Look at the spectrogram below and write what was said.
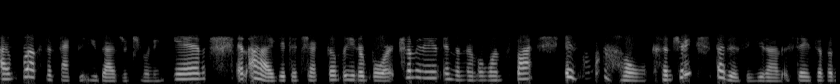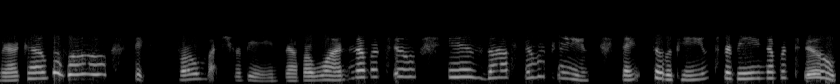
I love the fact that you guys are tuning in, and I get to check the leaderboard. Coming in in the number one spot is my home country, that is the United States of America. Woo-hoo! Thanks so much for being number one. Number two is the Philippines. Thanks, Philippines, for being number two.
